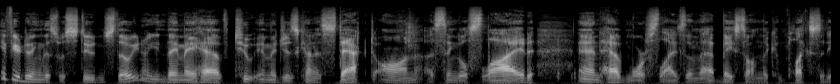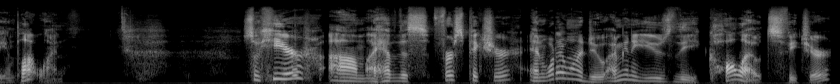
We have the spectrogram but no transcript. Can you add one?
If you're doing this with students though, you know, they may have two images kind of stacked on a single slide and have more slides than that based on the complexity and plot line. So here um, I have this first picture and what I want to do, I'm going to use the callouts feature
